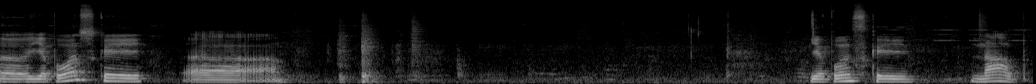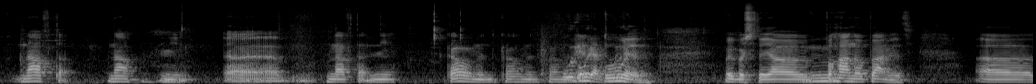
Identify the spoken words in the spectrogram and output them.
е, японський е, японський нав, нафта. Наф, ні. Е, нафта, ні. Government, government, government. Уряд. Уряд, уряд. Вибачте, я погано пам'ять. Е,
